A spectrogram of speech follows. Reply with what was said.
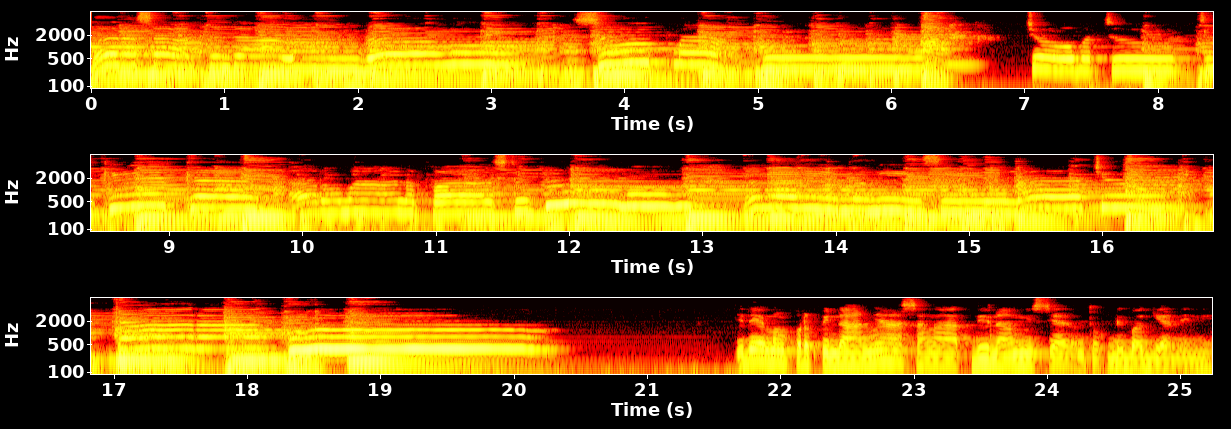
merasap ke dalam gelung sukmaku. Coba tuh singkirkan aroma nafas tubuhmu mengalir mengisi laju jadi emang perpindahannya sangat dinamis ya untuk di bagian ini.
